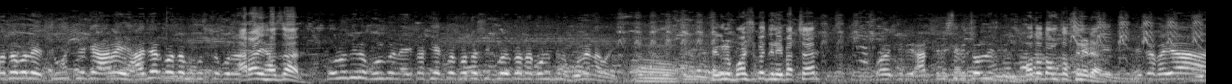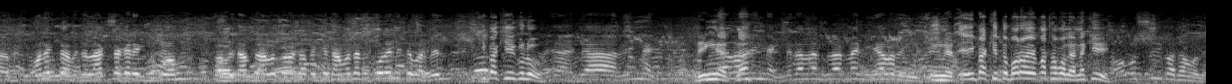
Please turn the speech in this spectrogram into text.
কথা বলে দুই থেকে আড়াই হাজার কথা মুখস্থ করে আড়াই হাজার? কোনোদিনও ভুলবে না। এই পাখি একবার কথা শিখলো ওই কথা কোনোদিনও ভুলে না ভাই। এগুলো বয়স কদিন এই বাচ্চার? আটত্রিশ থেকে চল্লিশ দিন। কত দাম চাচ্ছেন এটা? এটা ভাইয়া অনেক দাম। এটা লাখ টাকার একটু কম। তবে দামটা আলোচনা সাপেক্ষে দামাদামি করে নিতে পারবেন। কি পাখি এগুলো? এটা রিংনেক রিংনেট না? Netherland blood line yellow ringneck এই পাখি তো বড় হয়ে কথা বলে নাকি? অবশ্যই কথা বলে।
